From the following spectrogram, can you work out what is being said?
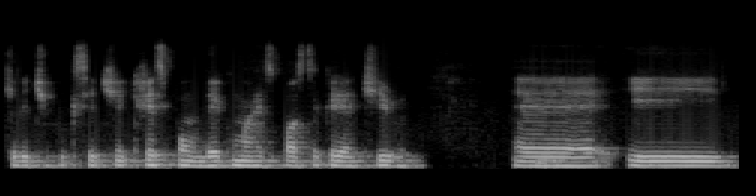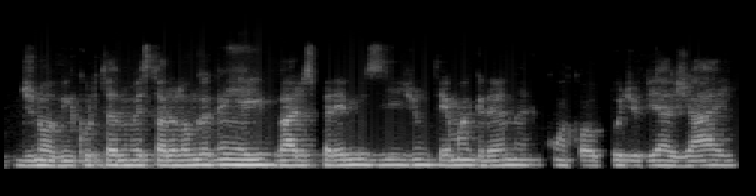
aquele tipo que você tinha que responder com uma resposta criativa. É, e, de novo, encurtando uma história longa, ganhei vários prêmios e juntei uma grana com a qual eu pude viajar. E,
